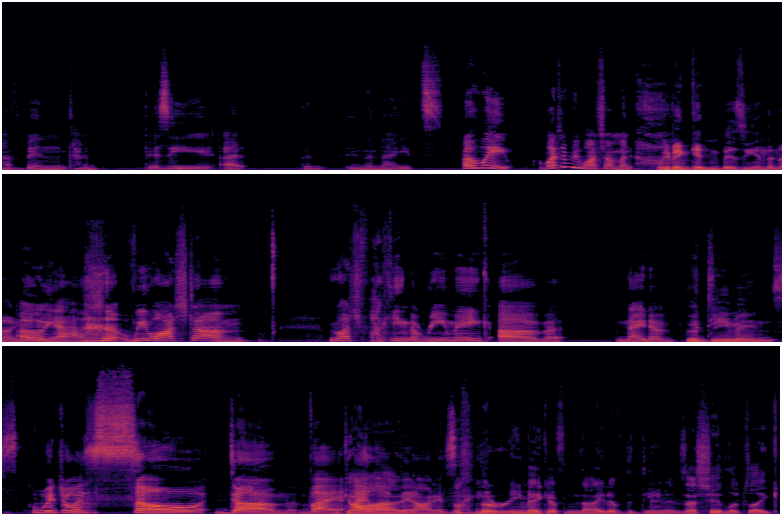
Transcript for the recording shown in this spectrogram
have been kind of busy at the in the nights. Oh wait, what did we watch on Monday? We've been getting busy in the night. Oh yeah, we watched um, we watched fucking the remake of Night of the, The Demons, Demons. which was so dumb, but I loved it honestly. the remake of Night of the Demons. That shit looked like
